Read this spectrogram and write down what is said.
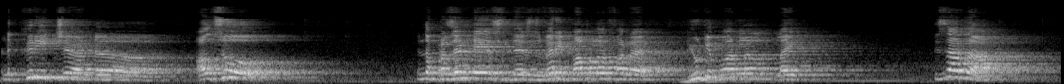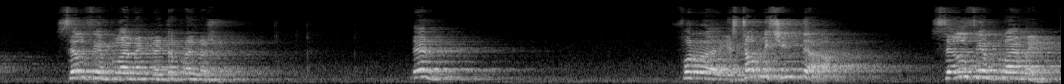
and creech and uh, also in the present days there is very popular for a beauty parlor like these are the self-employment entrepreneurship. Then for uh, establishing the self-employment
